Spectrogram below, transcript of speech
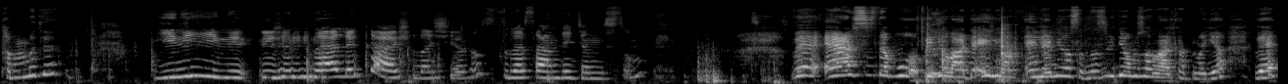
Tamam hadi. Yeni yeni ürünlerle karşılaşıyoruz. Sıra sende canısın. Ve eğer siz de bu videolarda eğlen- eğleniyorsanız videomuza like atmayı ve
